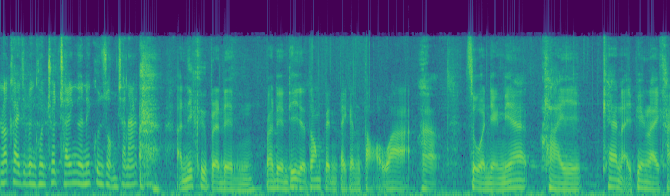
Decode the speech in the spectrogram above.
แล้วใครจะเป็นคนชดใช้เงินให้คุณสมชนะ อันนี้คือประเด็นประเด็นที่จะต้องเป็นไปกันต่อว่า ฮะ ส่วนอย่างเนี้ยใครแค่ไหนเพียงไรใคร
